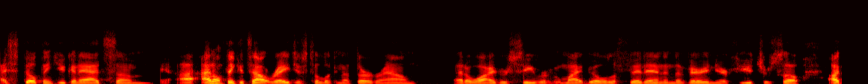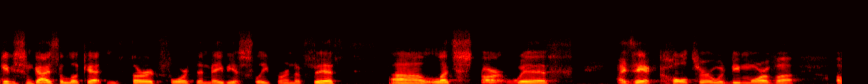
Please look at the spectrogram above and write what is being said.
I, still think you can add some. I don't think it's outrageous to look in the third round at a wide receiver who might be able to fit in in the very near future. So I'll give you some guys to look at in third, fourth, and maybe a sleeper in the fifth. Uh, let's start with Isaiah Coulter would be more of a, a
